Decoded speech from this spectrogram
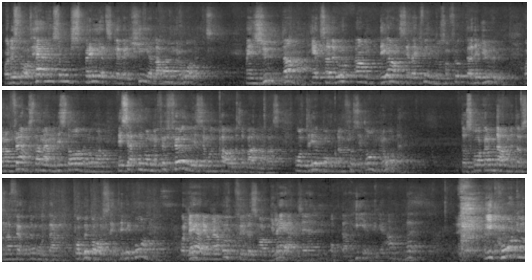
Och det står att Herrens ord spreds över hela området. Men judarna hetsade upp de ansedda kvinnor som fruktade Gud och de främsta männen i staden och de satte igång en förföljelse mot Paulus och Barnabas och drev bort dem från sitt område. Då skakade de dammet av sina fötter mot dem och begav sig till Ikonium. Och lärjungarna uppfylldes av glädje och den helige Ande. I Ikonium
